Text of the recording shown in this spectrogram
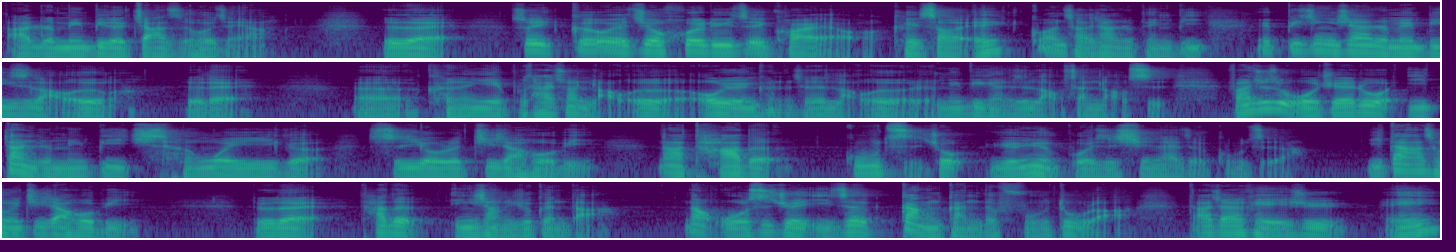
啊，人民币的价值会怎样？对不对？所以各位就汇率这块哦，可以稍微诶观察一下人民币，因为毕竟现在人民币是老二嘛，对不对？呃，可能也不太算老二，欧元可能才是老二，人民币可能是老三、老四。反正就是我觉得，如果一旦人民币成为一个石油的计价货币，那它的估值就远远不会是现在这个估值啊。一旦它成为计价货币，对不对？它的影响力就更大。那我是觉得以这个杠杆的幅度啦，大家可以去诶。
